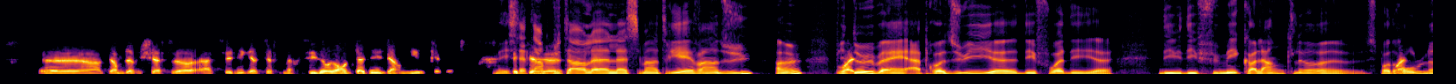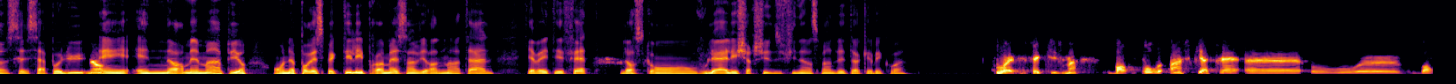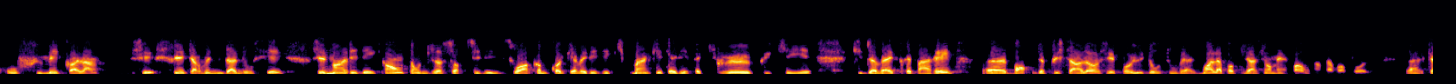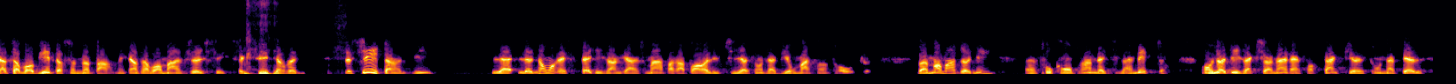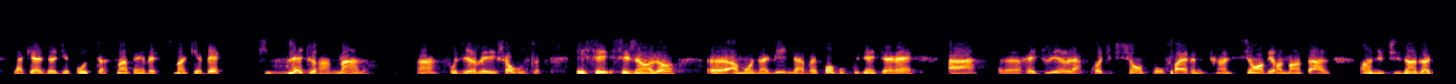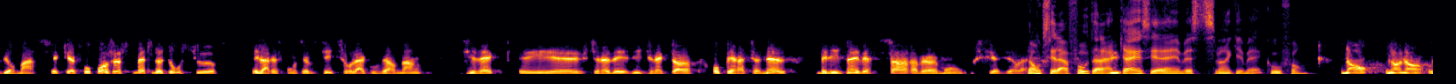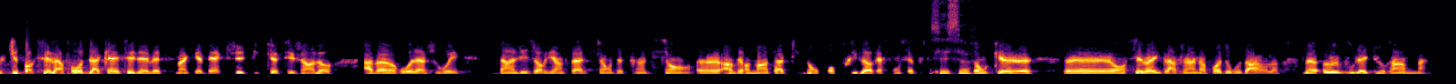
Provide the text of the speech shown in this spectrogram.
en termes de richesse assez négatifs, merci. Là, on était d'un dernier au Québec. Mais sept ans plus tard, la, cimenterie est vendue, un. Puis deux, ben, a produit des fois des des, fumées collantes, là. Euh, c'est pas drôle, là. Ça pollue énormément. Puis on n'a pas respecté les promesses environnementales qui avaient été faites lorsqu'on voulait aller chercher du financement de l'État québécois. Oui, effectivement. Bon, pour en ce qui a trait euh, aux, euh, bon, aux fumées collantes, je suis intervenu dans le dossier, j'ai demandé des comptes, on nous a sorti des histoires comme quoi qu'il y avait des équipements qui étaient défectueux puis qui, qui devaient être réparés. Euh, bon, depuis ce temps-là, j'ai pas eu d'autres nouvelles. Moi, la population m'informe quand ça va pas. Quand ça va bien, personne ne me parle, mais quand ça va mal, je le sais. je suis intervenu. Ceci étant dit, le non-respect des engagements par rapport à l'utilisation de la biomasse, entre autres, ben, à un moment donné, il euh, faut comprendre la dynamique. On a des actionnaires importants qu'on appelle la Caisse de dépôt de placement et investissement Québec, qui voulaient du rendement. Là. Hein? faut dire les choses. Et ces, ces gens-là, euh, à mon avis, n'avaient pas beaucoup d'intérêt à euh, réduire la production pour faire une transition environnementale en utilisant de la biomasse. Fait qu'il faut pas juste mettre le dos sur et la responsabilité sur la gouvernance directe et euh, je dirais des, directeurs opérationnels, mais les investisseurs avaient un mot aussi à dire là. Donc c'est la faute à la Caisse et à Investissement Québec au fond? Non, non, non. Je dis pas que c'est la faute de la Caisse et d'Investissement Québec. Je dis que ces gens-là avaient un rôle à jouer dans les orientations de transition euh, environnementale qui n'ont pas pris leur responsabilité. C'est ça. Donc, euh, euh, on sait que l'argent n'a pas d'odeur, là, mais eux voulaient du rendement.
